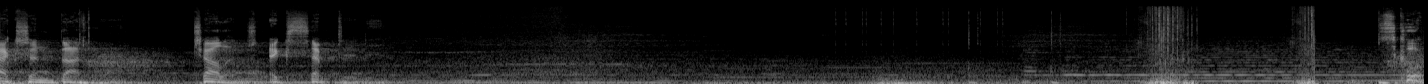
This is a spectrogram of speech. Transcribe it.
Faction battle. Challenge accepted. Scorpion.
